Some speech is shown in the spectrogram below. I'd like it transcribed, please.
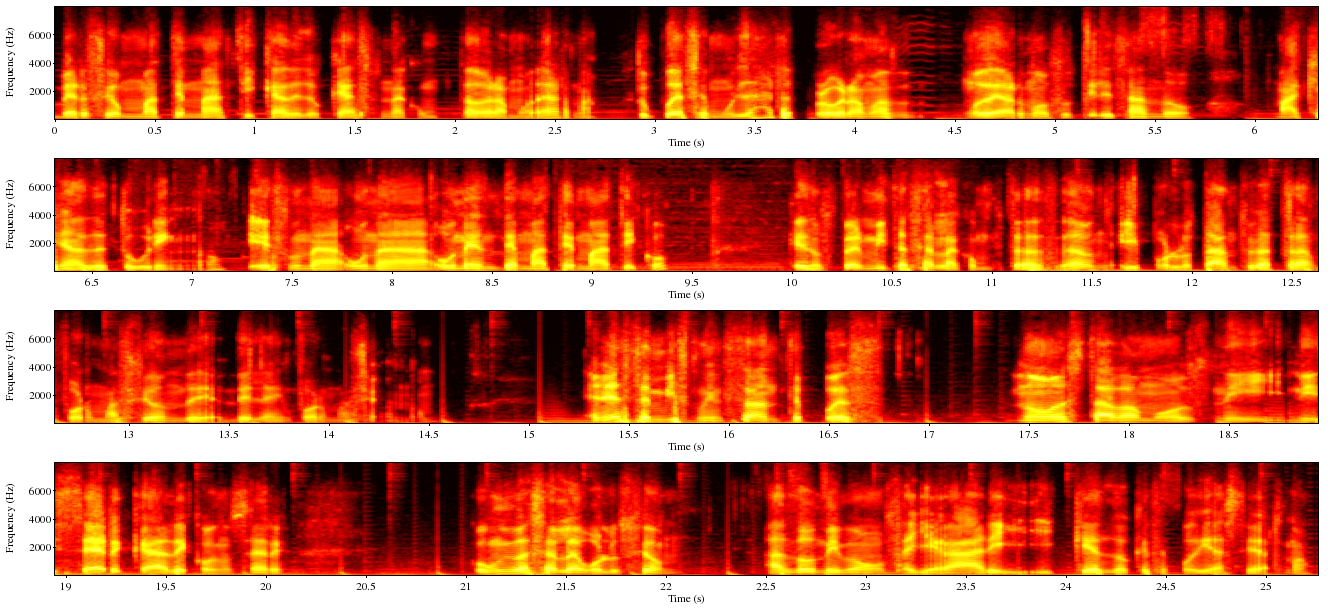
versión matemática de lo que hace una computadora moderna. Tú puedes emular programas modernos utilizando máquinas de Turing, ¿no? Es una, una, un ente matemático que nos permite hacer la computación y por lo tanto la transformación de, de la información, ¿no? En este mismo instante, pues, no estábamos ni, ni cerca de conocer cómo iba a ser la evolución, a dónde íbamos a llegar y, qué es lo que se podía hacer, ¿no?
